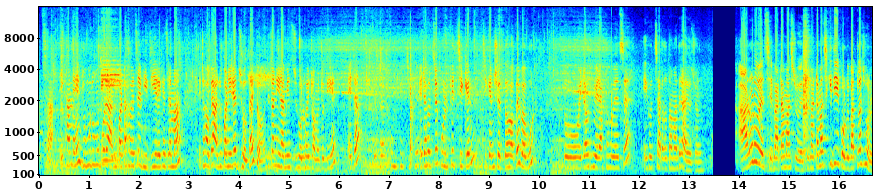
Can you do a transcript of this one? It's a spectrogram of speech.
আচ্ছা এখানে ডুমু ডুমু করে আলু কাটা হয়েছে ভিজিয়ে রেখেছে মা। এটা হবে আলু পানিরের ঝোল তাই তো? যেটা নিরামিষ ঝোল হয় টমেটো দিয়ে। এটা? এটা হচ্ছে কুলফির চিকেন চিকেন সেদ্ধ হবে বাবুর। তো এটাও ধুয়ে রাখা হয়েছে। এই হচ্ছে আপাতত আমাদের আয়োজন। আরও রয়েছে, বাটা মাছ রয়েছে। বাটা মাছ কি দিয়ে করবে? পাতলা ঝোল?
